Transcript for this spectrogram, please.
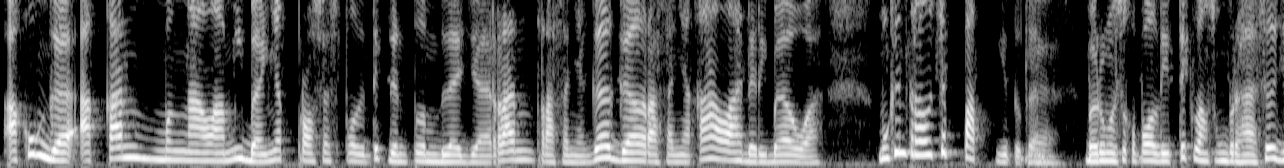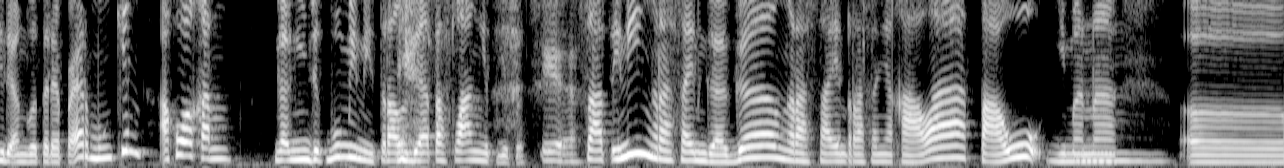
aku nggak akan mengalami banyak proses politik dan pembelajaran rasanya gagal rasanya kalah dari bawah. Mungkin terlalu cepat gitu kan. Baru masuk ke politik langsung berhasil jadi anggota DPR mungkin aku akan nggak nginjek bumi nih terlalu di atas langit gitu. Iya. saat ini ngerasain gagal, ngerasain rasanya kalah, tahu gimana eh,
